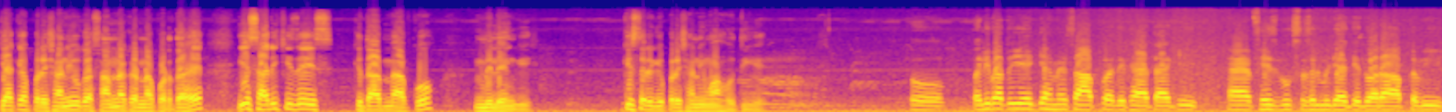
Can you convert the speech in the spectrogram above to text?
क्या क्या परेशानियों का सामना करना पड़ता है ये सारी चीज़ें इस किताब में आपको मिलेंगी। किस तरह की परेशानी वहाँ होती है? तो पहली बात तो ये है कि हमेशा आपका देखा जाता है कि फेसबुक सोशल मीडिया के द्वारा आप कभी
